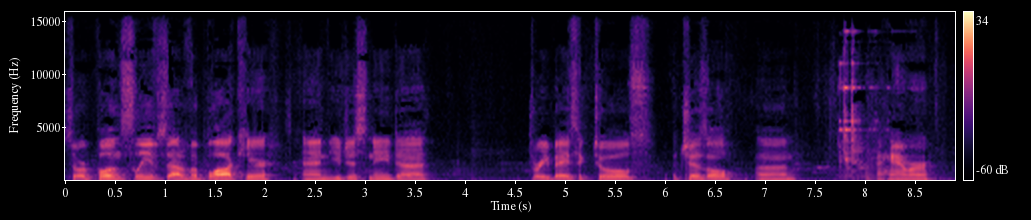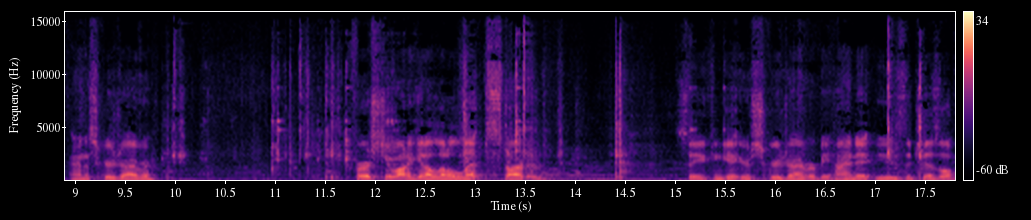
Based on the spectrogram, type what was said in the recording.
So we're pulling sleeves out of a block here, and you just need uh, three basic tools, a chisel, um, a hammer, and a screwdriver. First you want to get a little lip started, so you can get your screwdriver behind it, use the chisel.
